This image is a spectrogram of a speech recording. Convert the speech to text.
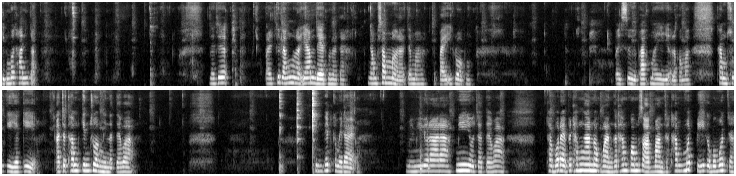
กินบ่ทันจ้ะเดี๋ยวจะไปที่หลังมือยามแดดมันนะจ้ะยามซัมเมอร์นะจะมาจะไปอีกรอบนึงไปซื้อพักมาเยอะๆแล้วก็มาทำสุกิยากิอาจจะทำกินช่วงนี้นะแต่ว่า กินเผ็ดก็ไม่ได้ ไม่มีเวลาละมีอยู่จ้ะแต่ว่า ถ้าบ่ได้ไปทำงานนอกบ้านก็ทำความสะอาดบ้านจะทำมดปีก็บ่มดจ้ะ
